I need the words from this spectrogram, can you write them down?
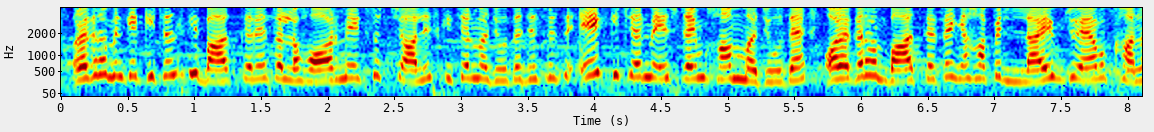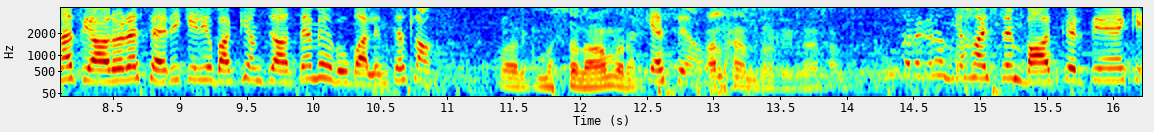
और अगर हम इनके किचन की बात करें तो लाहौर में 140 किचन मौजूद है जिसमें से एक किचन में इस टाइम हम मौजूद हैं। और अगर हम बात करते हैं यहाँ पे लाइव जो है वो खाना तैयार हो रहा है सहरी के लिए। बाकी हम जानते हैं महबूब आलम से। असलाम वालेकुम अस्सलाम कैसे आप? अल्हम्दुलिल्लाह अल्हम्दुलिल्लाह। सर अगर हम यहाँ इस टाइम बात करते हैं कि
